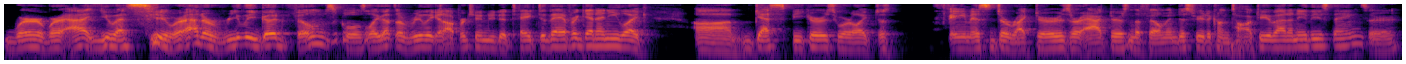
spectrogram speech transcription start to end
we're we're at USC, we're at a really good film school. So like that's a really good opportunity to take. Did they ever get any like um, guest speakers who are like just famous directors or actors in the film industry to come talk to you about any of these things or?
